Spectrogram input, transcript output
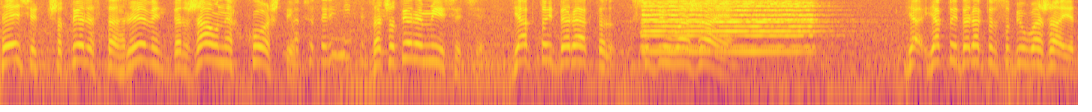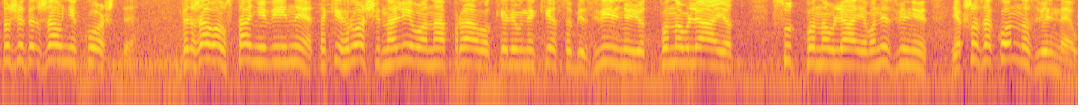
тисяч 400 гривень державних коштів за 4 місяці. за 4 місяці. Як той директор собі вважає? Як той директор собі вважає? То ж державні кошти. Держава в стані війни. Такі гроші наліво, направо керівники собі звільнюють, поновляють суд поновляє, вони звільнюють. Якщо законно звільнив,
